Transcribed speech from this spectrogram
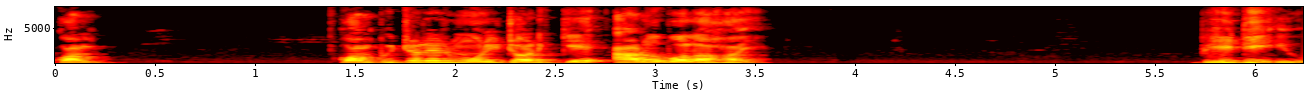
কম- কম্পিউটারের মনিটরকে আরও বলা হয়। ভিডিইউ।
